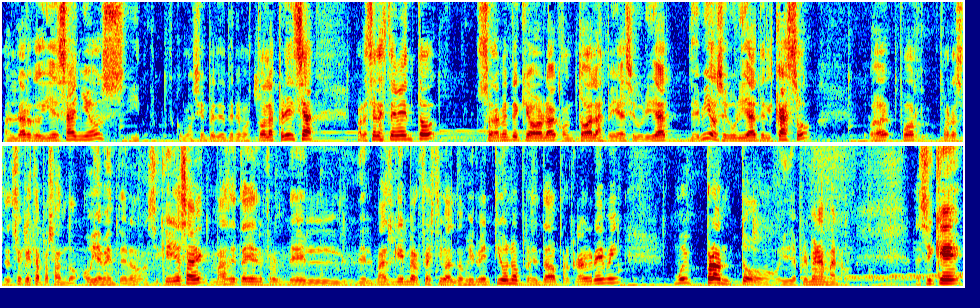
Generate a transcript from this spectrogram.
a lo largo de 10 años y como siempre ya tenemos toda la experiencia para hacer este evento, solamente que ahora con todas las medidas de seguridad, de bioseguridad del caso, por, por, la situación que está pasando, obviamente, ¿no? Así que ya saben, más detalles del, del, del Mass Gamer Festival 2021 presentado por Cloud Gaming muy pronto y de primera mano. Así que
